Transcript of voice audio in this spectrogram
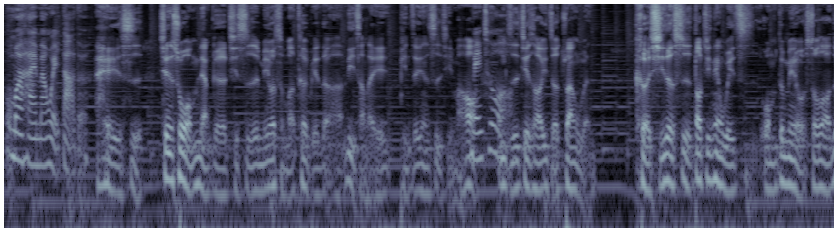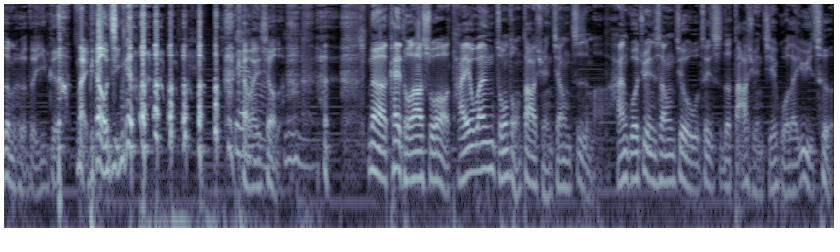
我们还蛮伟大的。哎，是。先说我们两个其实没有什么特别的立场来评这件事情嘛。哦，没错。我们只是介绍一则专文。可惜的是，到今天为止，我们都没有收到任何的一个 买票金。开玩笑了。嗯、那开头他说，台湾总统大选将至嘛。韩国券商就这次的大选结果来预测，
